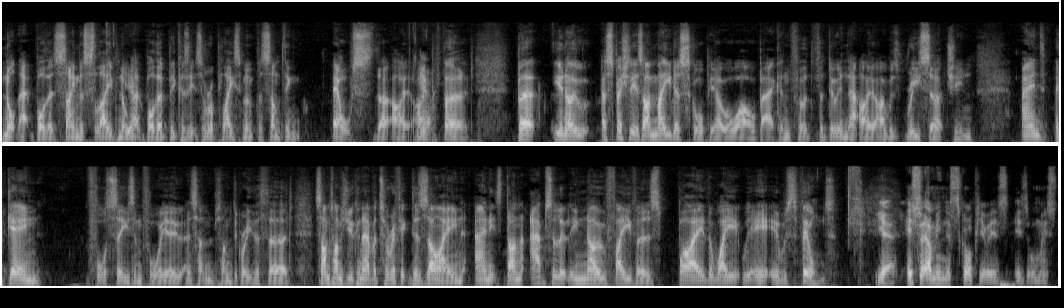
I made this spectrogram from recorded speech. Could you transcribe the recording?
not that bothered. Same as Slave, not Yeah. that bothered because it's a replacement for something else that I, I Yeah. preferred. But you know, especially as I made a Scorpio a while back, and for for doing that, I, I was researching, and again, fourth season for you, and some some degree the third. Sometimes you can have a terrific design, and it's done absolutely no favors by the way it, it, it was filmed. Yeah, it's. I mean, the Scorpio is is almost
